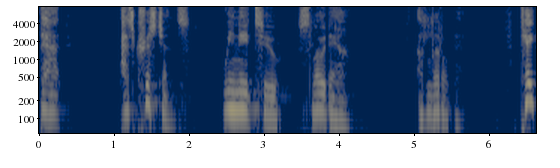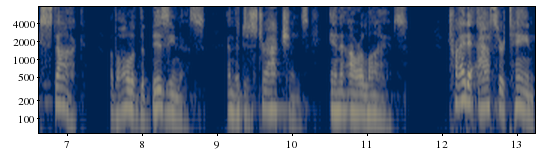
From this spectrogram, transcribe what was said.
that as Christians, we need to slow down a little bit. Take stock of all of the busyness and the distractions in our lives. Try to ascertain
